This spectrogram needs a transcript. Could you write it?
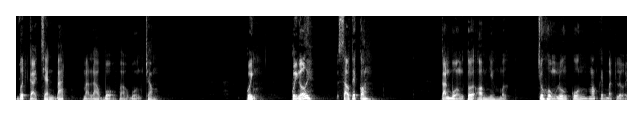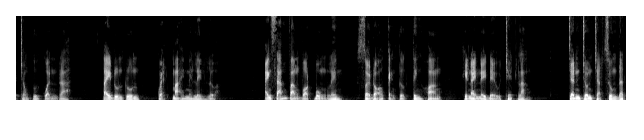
vứt cả chén bát mà lao bộ vào buồng trong. Quỳnh, Quỳnh ơi, sao thế con? Căn buồng tối om như mực, chú Hùng luống cuống móc cái bật lửa trong túi quần ra, tay run run, quẹt mãi mới lên lửa. Ánh sáng vàng vọt bùng lên, soi đó cảnh tượng kinh hoàng khi này nấy đều chết lặng. Chân chôn chặt xuống đất,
